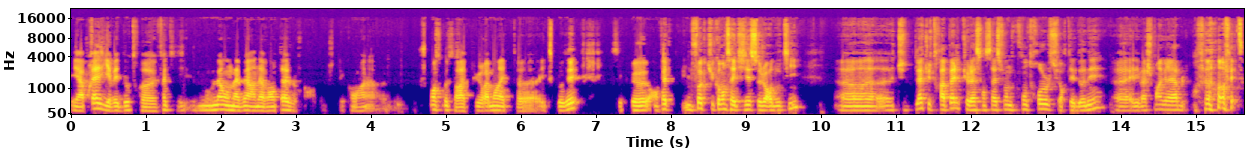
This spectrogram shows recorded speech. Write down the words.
et après, il y avait d'autres. En fait, là, on avait un avantage. je pense que ça aurait pu vraiment être exposé. C'est que, en fait, une fois que tu commences à utiliser ce genre d'outils, euh, là, tu te rappelles que la sensation de contrôle sur tes données, euh, elle est vachement agréable. en fait,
